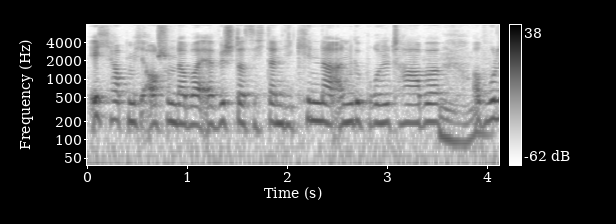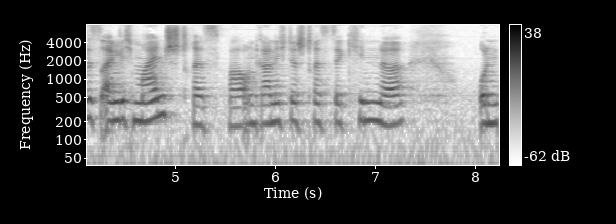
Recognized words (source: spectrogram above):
ich habe mich auch schon dabei erwischt, dass ich dann die Kinder angebrüllt habe, mhm. obwohl es eigentlich mein Stress war und gar nicht der Stress der Kinder. Und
